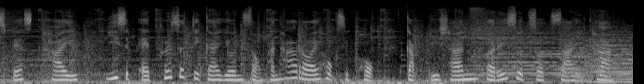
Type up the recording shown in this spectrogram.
s อ s ไทย 21 พฤศจิกายน 2566 กับดิฉัน ปริสุทธ์สดใสค่ะ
